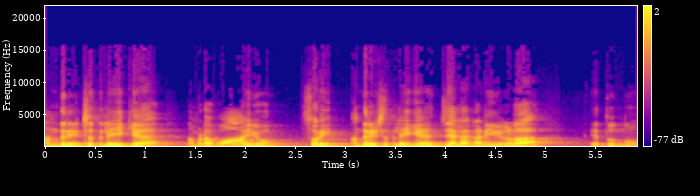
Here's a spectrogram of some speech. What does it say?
അന്തരീക്ഷത്തിലേക്ക് നമ്മുടെ വായു സോറി അന്തരീക്ഷത്തിലേക്ക് ജലകണികൾ എത്തുന്നു.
